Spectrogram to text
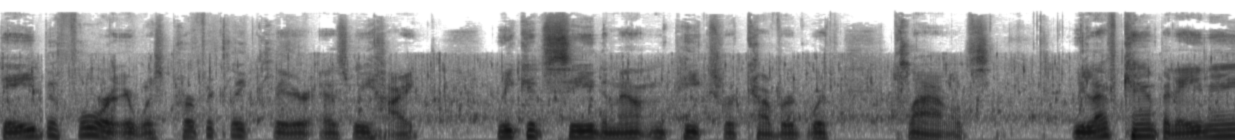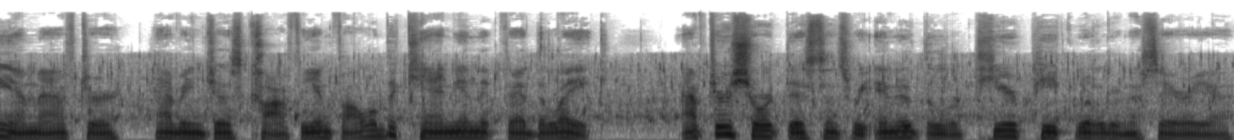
day before, it was perfectly clear as we hiked. We could see the mountain peaks were covered with clouds. We left camp at 8 a.m. after having just coffee and followed the canyon that fed the lake. After a short distance, we entered the Latir Peak Wilderness area.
